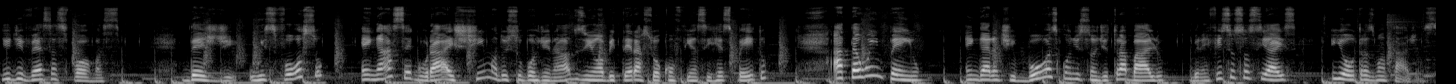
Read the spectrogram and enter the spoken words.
de diversas formas, desde o esforço em assegurar a estima dos subordinados e em obter a sua confiança e respeito, até o empenho em garantir boas condições de trabalho, benefícios sociais e outras vantagens.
